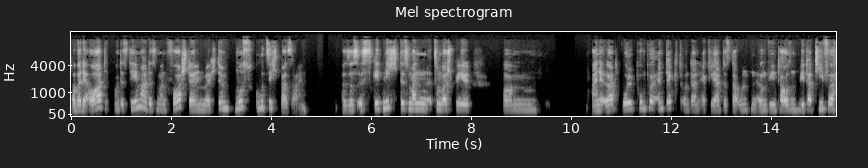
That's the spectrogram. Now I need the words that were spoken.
Aber der Ort und das Thema, das man vorstellen möchte, muss gut sichtbar sein. Also es ist, geht nicht, dass man zum Beispiel ähm, eine Erdölpumpe entdeckt und dann erklärt, dass da unten irgendwie in 1000 Meter Tiefe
